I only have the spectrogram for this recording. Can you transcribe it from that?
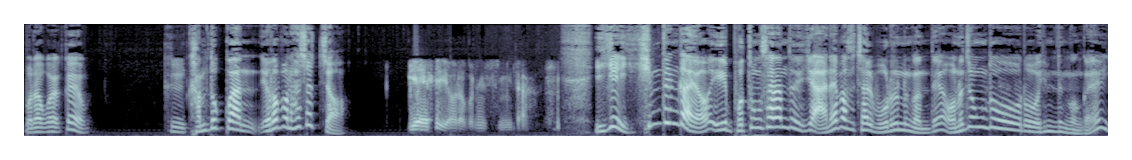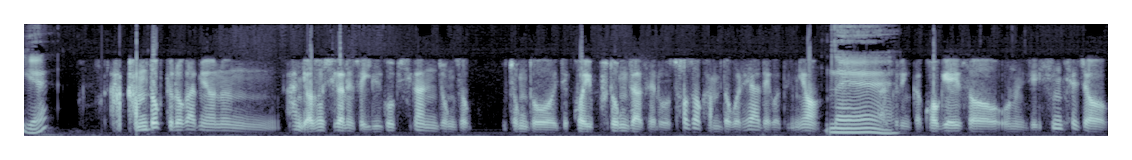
뭐라고 할까요? 그 감독관 여러 번 하셨죠? 예, 여러 번 했습니다. 이게 힘든가요? 이게 보통 사람들은 이게 안 해봐서 잘 모르는 건데 어느 정도로 힘든 건가요, 이게? 아, 감독 들어가면은 한 6시간에서 7시간 정도 정도 이제 거의 부동 자세로 서서 감독을 해야 되거든요. 네. 아, 그러니까 거기에서 오는 이제 신체적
